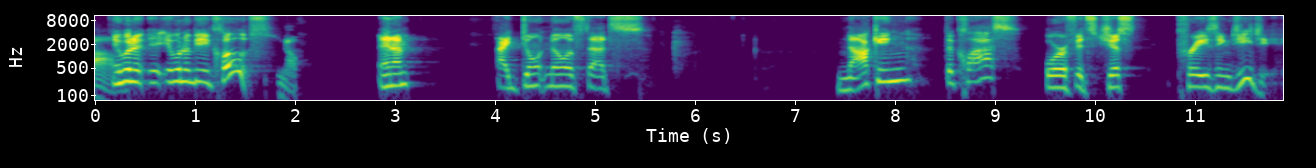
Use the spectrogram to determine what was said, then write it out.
Um, it wouldn't. It wouldn't be close. No. And I'm. I don't know if that's knocking the class or if it's just praising GG.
